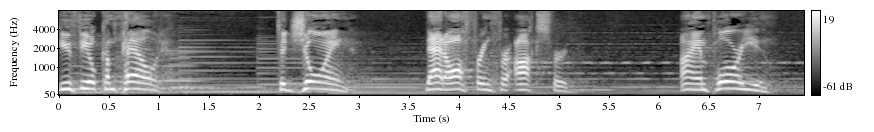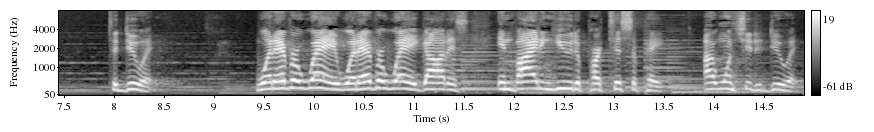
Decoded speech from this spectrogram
Do you feel compelled to join that offering for Oxford? I implore you to do it. Whatever way, whatever way God is inviting you to participate, I want you to do it.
